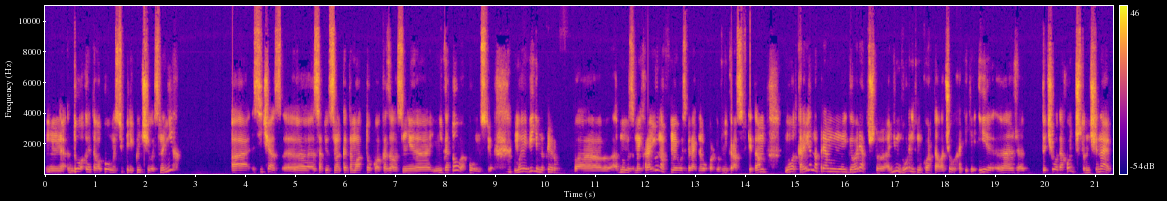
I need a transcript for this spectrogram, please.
до этого полностью переключилась на них, а сейчас, э, соответственно, к этому оттоку оказалось не, не готово полностью, мы видим, например, в э, одном из моих районов, моего избирательного округа в Некрасовке, там, ну, откровенно прям и говорят, что один дворник на квартал, а что вы хотите? И э, до чего доходит, что начинают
